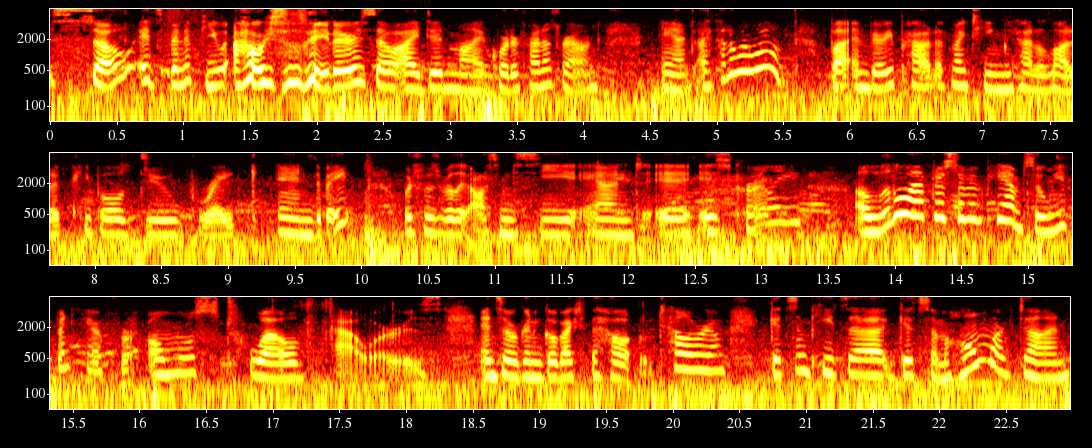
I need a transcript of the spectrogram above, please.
so it's been a few hours later, so I did my quarterfinals round and I thought it went well. But I'm very proud of my team. We had a lot of people do break in debate, which was really awesome to see. And it is currently a little after 7 p.m. So we've been here for almost 12 hours. And so we're gonna go back to the hotel room, get some pizza, get some homework done,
